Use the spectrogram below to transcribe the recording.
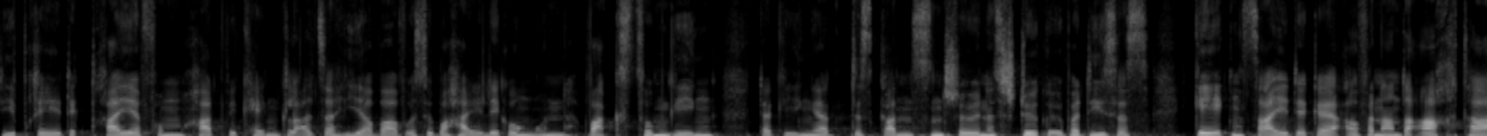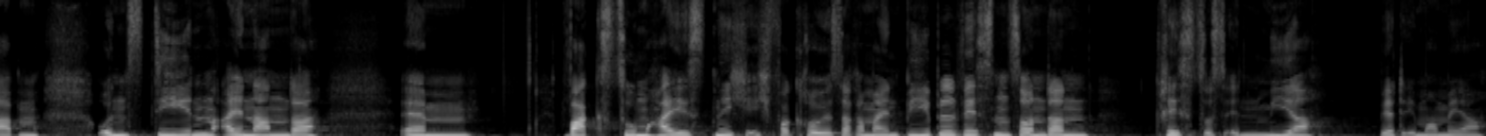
die Predigtreihe vom Hartwig Henkel, als er hier war, wo es über Heiligung und Wachstum ging. Da ging ja das ganze ein schönes Stück über dieses gegenseitige Aufeinander Acht haben, uns dienen einander. Ähm, Wachstum heißt nicht, ich vergrößere mein Bibelwissen, sondern Christus in mir wird immer mehr,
